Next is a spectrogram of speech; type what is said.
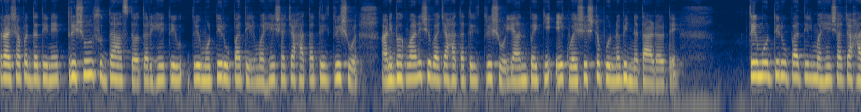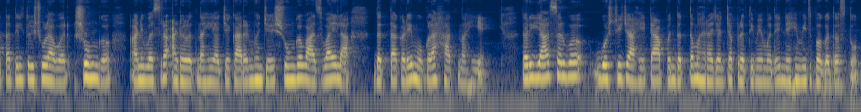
तर अशा पद्धतीने त्रिशूळसुद्धा असतं. तर हे त्रि त्रिमूर्ती रूपातील महेशाच्या हातातील त्रिशूळ आणि भगवान शिवाच्या हातातील त्रिशूळ यांपैकी एक वैशिष्ट्यपूर्ण भिन्नता आढळते. त्रिमूर्ती रूपातील महेशाच्या हातातील त्रिशूळावर शृंग आणि वस्त्र आढळत नाही. याचे कारण म्हणजे शृंग वाजवायला दत्ताकडे मोकळा हात नाही आहे तर या सर्व गोष्टी ज्या आहेत त्या आपण दत्त महाराजांच्या प्रतिमेमध्ये नेहमीच बघत असतो.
